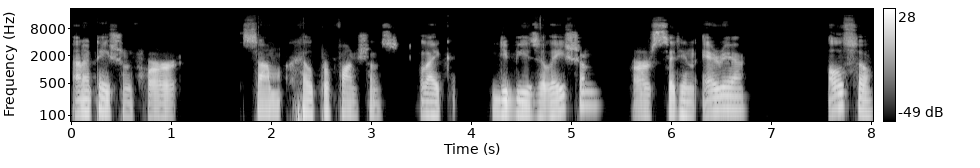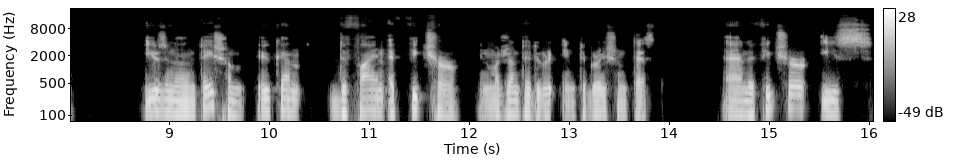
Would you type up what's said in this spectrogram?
annotation for some helper functions like DB isolation or setting area. Also, Using annotation, you can define a fixture in Magento integration test. And a fixture is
